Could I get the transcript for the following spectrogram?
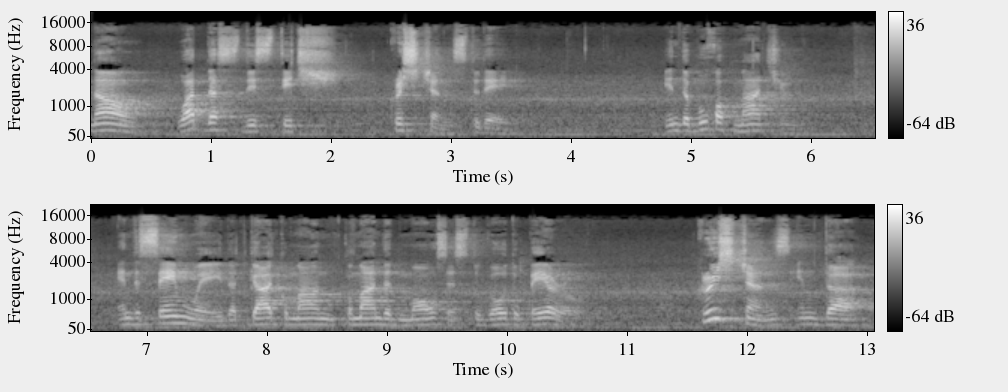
Now, what does this teach Christians today? In the book of Matthew, in the same way that God command, commanded Moses to go to Pharaoh, Christians in the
